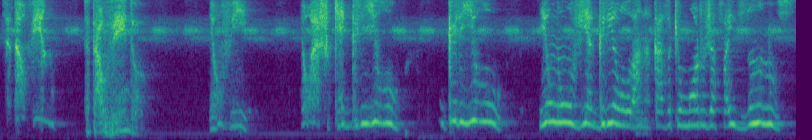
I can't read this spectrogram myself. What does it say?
Você tá ouvindo? Você tá ouvindo? Eu vi. Eu acho que é grilo. Grilo. Eu não ouvia grilo lá na casa que eu moro já faz anos.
